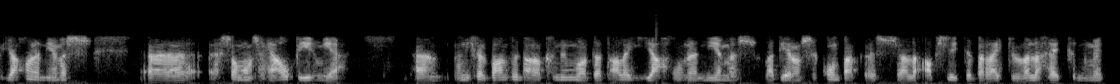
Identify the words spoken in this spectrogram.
jagondernemers uh sal ons help hiermee ehm um, in die verband met daarop genoem word dat alle jagondernemers wat deur ons se kontak is, hulle absolute bereidwilligheid genoem het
